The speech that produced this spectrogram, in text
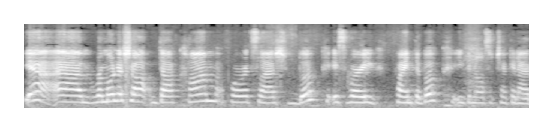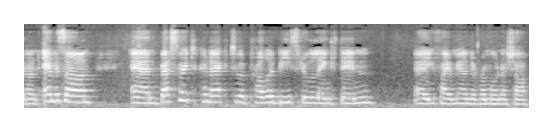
Yeah, um, ramonashaw.com forward slash book is where you find the book. You can also check it out on Amazon. And best way to connect would probably be through LinkedIn uh, you find me under Ramona Shaw.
